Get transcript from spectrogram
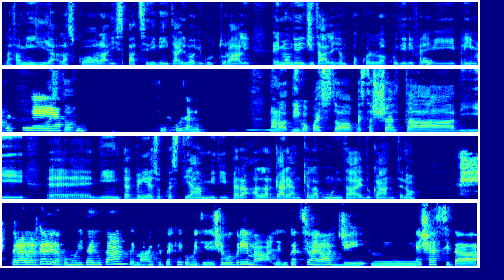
la famiglia, la scuola, gli spazi di vita, i luoghi culturali e i mondi digitali, che è un po' quello a cui ti riferivi prima. Perché, Questo... Sì, scusami. No, no, dico, questo, questa scelta di, eh, di, intervenire su questi ambiti per allargare anche la comunità educante, no? Per allargare la comunità educante, ma anche perché, come ti dicevo prima, l'educazione oggi mh, necessita,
